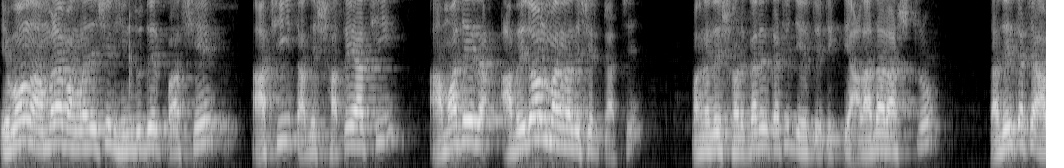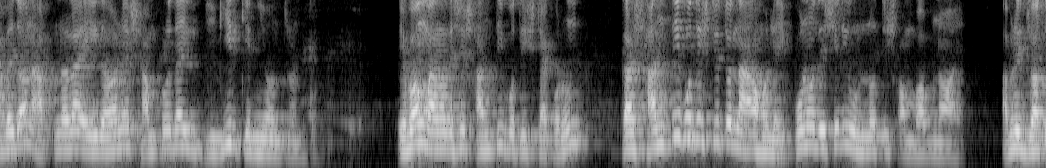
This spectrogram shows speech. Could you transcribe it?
এবং আমরা বাংলাদেশের হিন্দুদের পাশে আছি, তাদের সাথে আছি। আমাদের আবেদন বাংলাদেশের কাছে, বাংলাদেশ সরকারের কাছে, যেহেতু এটি একটি আলাদা রাষ্ট্র, তাদের কাছে আবেদন আপনারা এই ধরনের সাম্প্রদায়িক জিগিরকে নিয়ন্ত্রণ করুন এবং বাংলাদেশে শান্তি প্রতিষ্ঠা করুন। কারণ শান্তি প্রতিষ্ঠিত না হলে কোনো দেশেরই উন্নতি সম্ভব নয়। আপনি যত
